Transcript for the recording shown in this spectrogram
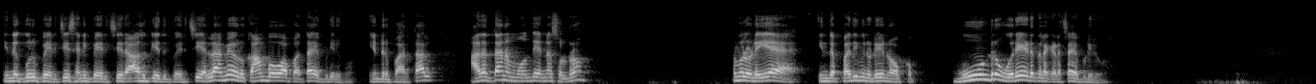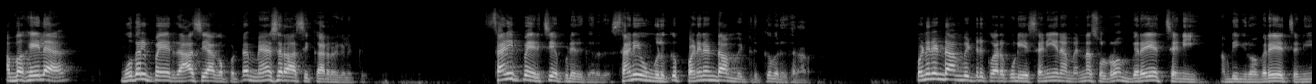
இந்த குரு பயிற்சி சனி பயிற்சி ராகு கேது பயிற்சி எல்லாமே ஒரு காம்போவாக பார்த்தா எப்படி இருக்கும் என்று பார்த்தால் அதைத்தான் நம்ம வந்து என்ன சொல்கிறோம் நம்மளுடைய இந்த பதிவினுடைய நோக்கம். மூன்றும் ஒரே இடத்துல கிடைச்சா எப்படி இருக்கும்? அவ்வகையில் முதல் பெயர் ராசியாகப்பட்ட மேஷராசிக்காரர்களுக்கு சனி பயிற்சி எப்படி இருக்கிறது? சனி உங்களுக்கு பன்னிரெண்டாம் வீட்டிற்கு வருகிறார். பன்னிரெண்டாம் வீட்டிற்கு வரக்கூடிய சனியை நம்ம என்ன சொல்கிறோம் விரயச்சனி அப்படிங்கிறோம். விரயச்சனி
